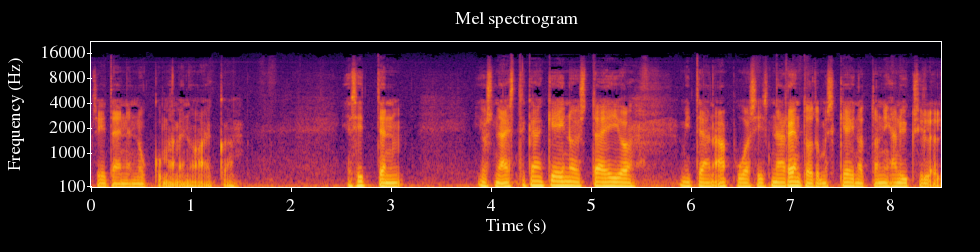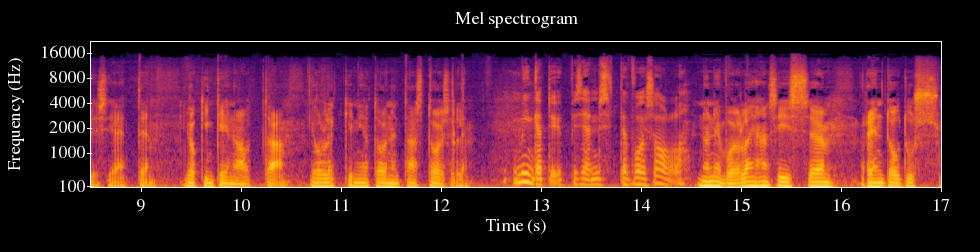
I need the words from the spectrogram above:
siitä ennen nukkumaanmenoaikaa. Ja sitten, jos näistäkään keinoista ei ole mitään apua, siis nämä rentoutumiskeinot on ihan yksilöllisiä, että jokin keino auttaa jollekin ja toinen taas toiselle. Minkä tyyppisiä ne sitten voisi olla? No ne voi olla ihan siis rentoutus,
